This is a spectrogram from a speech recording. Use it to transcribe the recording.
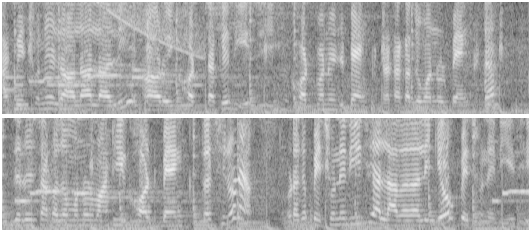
আর পেছনে লালা লালি আর ওই ঘরটাকে দিয়েছি। ঘট মানে ওই যে ব্যাংকটা, টাকা জমানোর ব্যাংকটা। যেটা টাকা জমানোর মাটির ঘট ব্যাংকটা ছিল না? ওটাকে পেছনে দিয়েছি আর লালা লালিকেও পেছনে দিয়েছি।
